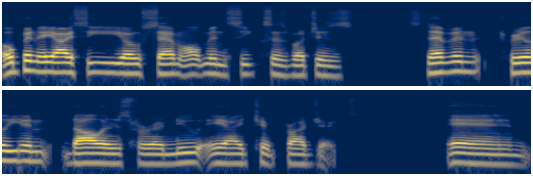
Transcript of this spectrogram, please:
OpenAI CEO Sam Altman seeks as much as seven trillion dollars for a new AI chip project. And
